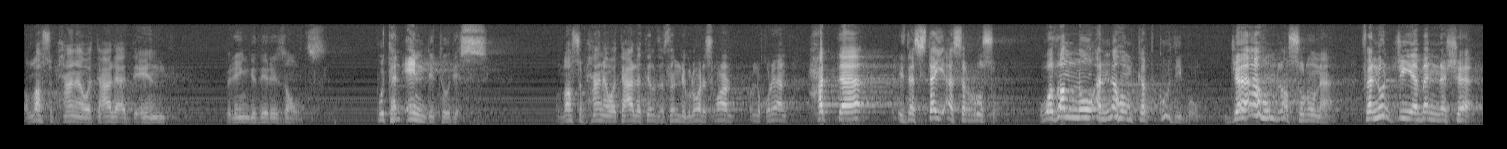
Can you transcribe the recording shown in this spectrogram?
Allah subhanahu wa ta'ala at the end bring the results. Put an end to this. Allah subhanahu wa ta'ala tells us in the glorious word in the Quran, حتى إذا استيأس الرسل وظنوا أنهم قد كذبوا جاءهم نصرنا فنجي من نشاء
